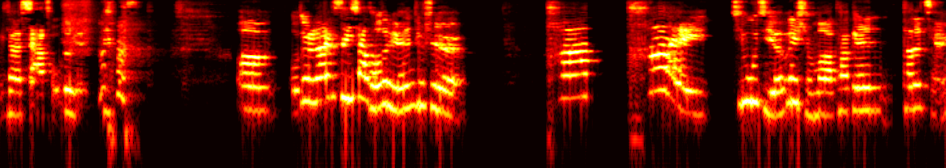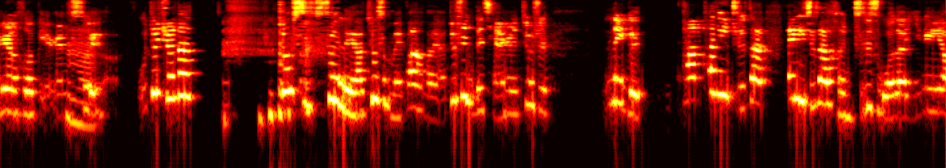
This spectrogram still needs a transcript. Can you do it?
一下下头的原因。嗯，我对 Lexi 下头的原因就是他太纠结，为什么他跟他的前任和别人睡了？我就觉得就是睡了呀，就是没办法呀，就是你的前任，就是那个他，他一直在，他一直在很执着的，一定要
